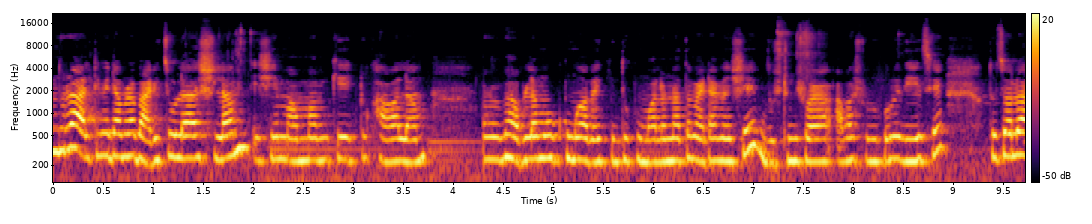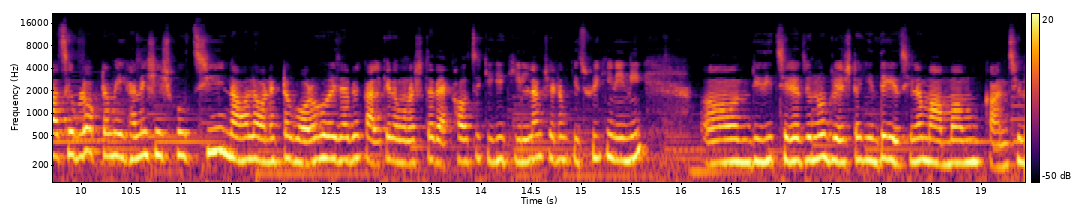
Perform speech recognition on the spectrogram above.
বন্ধুরা আলটিমেট আমরা বাড়ি চলে আসলাম। এসে মাম্মামকে একটু খাওয়ালাম। আর ভাবলাম ও ঘুমাবে, কিন্তু ঘুমালো না তো ম্যাডাম এসে দুষ্টুমি করা আবার শুরু করে দিয়েছে। তো চলো আজকে ব্লগটা আমি এখানেই শেষ করছি, না হলে অনেকটা বড় হয়ে যাবে। কালকে তোমার সাথে দেখা হচ্ছে কী কী কিনলাম, সেরকম কিছুই কিনিনি। দিদির ছেলের জন্য ড্রেসটা কিনতে গেছিলাম, মাম্মাম কানছিল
